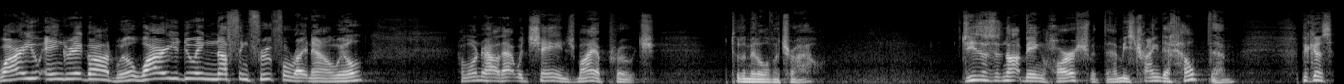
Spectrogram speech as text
Why are you angry at God, Will? Why are you doing nothing fruitful right now, Will? I wonder how that would change my approach to the middle of a trial. Jesus is not being harsh with them, he's trying to help them. Because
